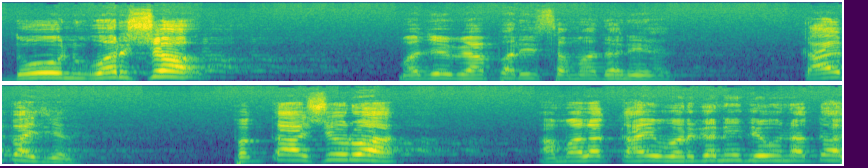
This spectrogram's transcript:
दोन वर्ष माझे व्यापारी समाधानी आहेत. काय पाहिजे? फक्त आशीर्वाद. आम्हाला काही वर्गणी देऊ नका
